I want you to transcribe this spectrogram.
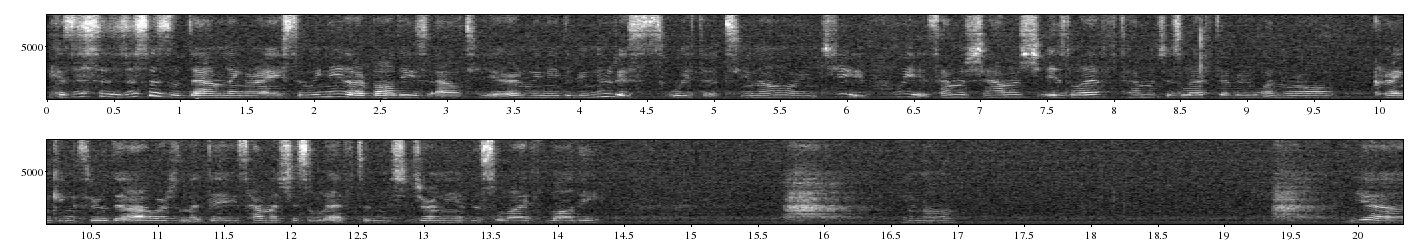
Because this is this is a damning race, and we need our bodies out here, and we need to be nudists with it, you know. And gee, whiz, how much how much is left? How much is left? Everyone, we're all cranking through the hours and the days, how much is left in this journey of this life body? You know? Yeah.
